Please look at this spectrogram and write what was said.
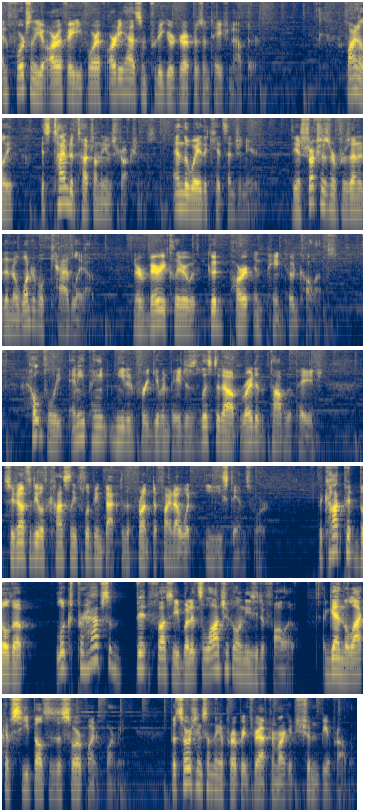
and fortunately the RF-84F already has some pretty good representation out there. Finally, it's time to touch on the instructions, and the way the kit's engineered. The instructions are presented in a wonderful CAD layout, and are very clear with good part and paint code callouts. Helpfully, any paint needed for a given page is listed out right at the top of the page, so you don't have to deal with constantly flipping back to the front to find out what E stands for. The cockpit buildup looks perhaps a bit fussy, but it's logical and easy to follow. Again, the lack of seatbelts is a sore point for me, but sourcing something appropriate through aftermarket shouldn't be a problem.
